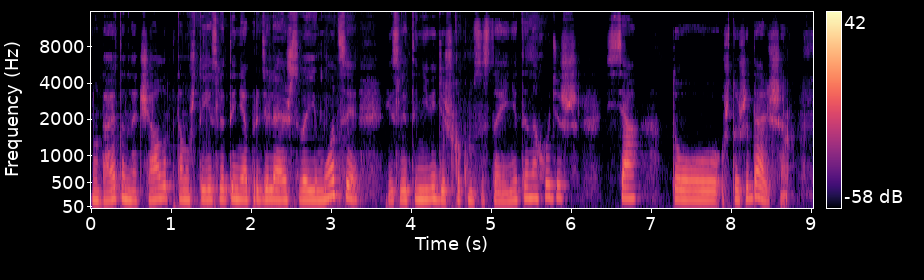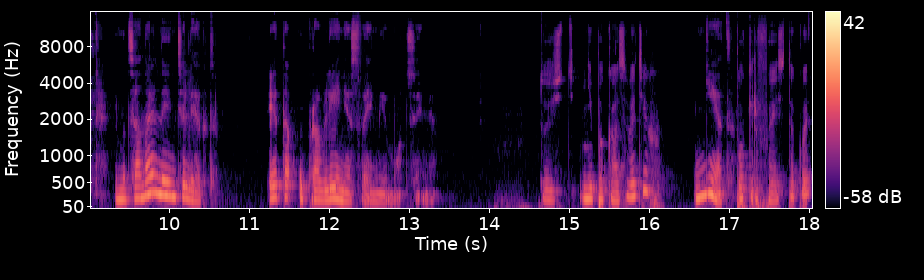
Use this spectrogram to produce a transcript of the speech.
Ну да, это начало, потому что если ты не определяешь свои эмоции, если ты не видишь, в каком состоянии ты находишься, то что же дальше? Эмоциональный интеллект – это управление своими эмоциями. То есть не показывать их? Нет. Poker face такой?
